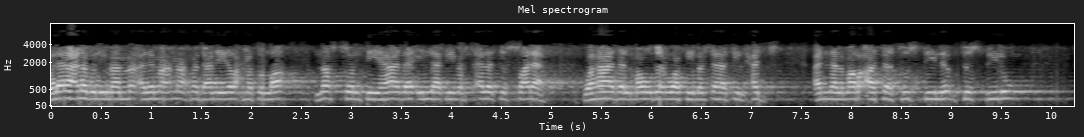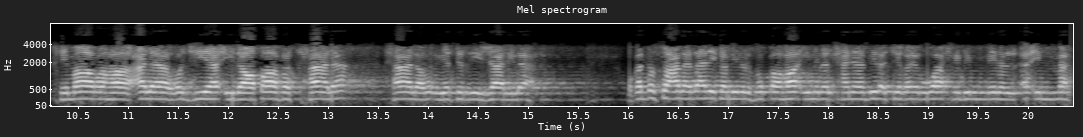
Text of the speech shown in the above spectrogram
ولا أعلم الإمام الإمام أحمد عليه رحمة الله نص في هذا إلا في مسألة الصلاة وهذا الموضع وفي مسألة الحج أن المرأة تسدل, تسدل خمارها على وجهها إذا طافت حال حال رؤية الرجال لها وقد نص على ذلك من الفقهاء من الحنابلة غير واحد من الأئمة.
